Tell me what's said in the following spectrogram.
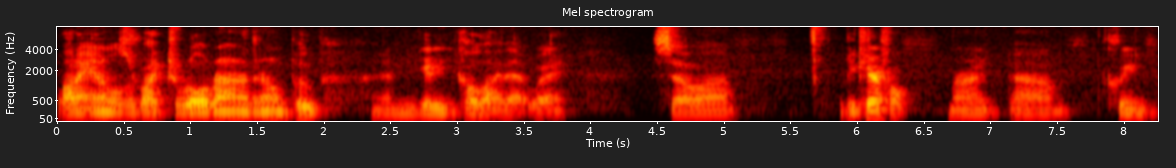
a lot of animals like to roll around in their own poop, and you get E. coli that way. So uh, be careful, all right? Um, clean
